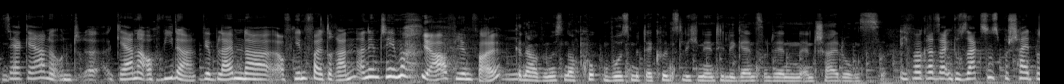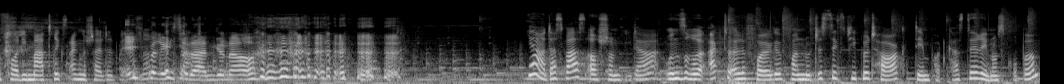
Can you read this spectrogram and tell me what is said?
Sehr gerne und äh, gerne auch wieder. Wir bleiben da auf jeden Fall dran an dem Thema. Ja, auf jeden Fall. Genau, wir müssen noch gucken, wo es mit der künstlichen Intelligenz und den Entscheidungs... Ich wollte gerade sagen, du sagst uns Bescheid, bevor die Matrix angeschaltet wird. Ich ne? berichte ja. dann, genau. Ja, das war es auch schon wieder. Unsere aktuelle Folge von Logistics People Talk, dem Podcast der Renus-Gruppe.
